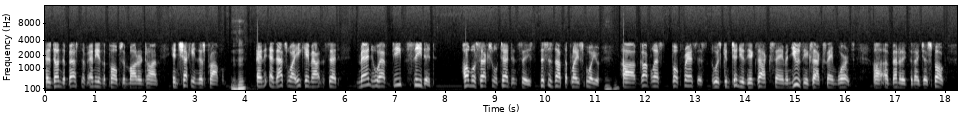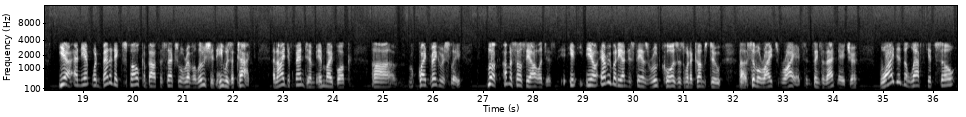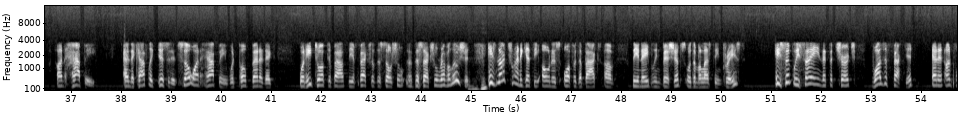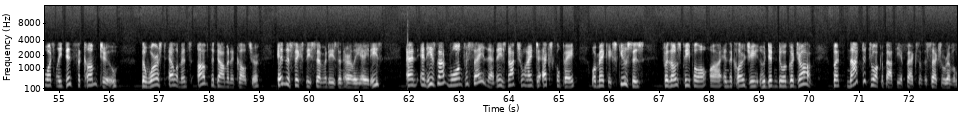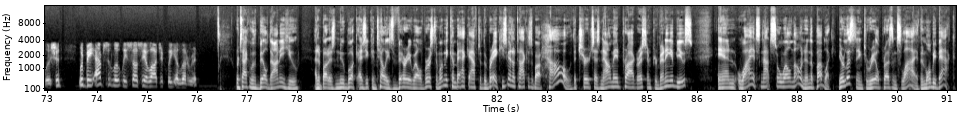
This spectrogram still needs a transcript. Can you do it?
has done the best of any of the popes in modern time in checking this problem. Mm-hmm. And and that's why he came out and said, men who have deep-seated homosexual tendencies, this is not the place for you. Mm-hmm. Uh, God bless Pope Francis, who has continued the exact same and used the exact same words uh, of Benedict that I just spoke. Yeah, and yet when Benedict spoke about the sexual revolution, he was attacked. And I defend him in my book uh, quite vigorously. Look, I'm a sociologist. It, you know, everybody understands root causes when it comes to uh, civil rights riots and things of that nature. Why did the left get so unhappy and the Catholic dissidents so unhappy with Pope Benedict when he talked about the effects of the social, the sexual revolution? Mm-hmm. He's not trying to get the onus off of the backs of the enabling bishops or the molesting priests. He's simply saying that the church was affected and it unfortunately did succumb to the worst elements of the dominant culture in the 60s, 70s, and early 80s. And, and he's not wrong for saying that. He's not trying to exculpate or make excuses for those people uh, in the clergy who didn't do a good job. But not to talk about the effects of the sexual revolution would be absolutely sociologically illiterate. We're talking with Bill Donohue and about his new book. As you can tell, he's very well versed. And when we come back after the break, he's going to talk us about how the church has now made progress in preventing abuse and why it's not so well known in the public. You're listening to Real Presence Live, and we'll be back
